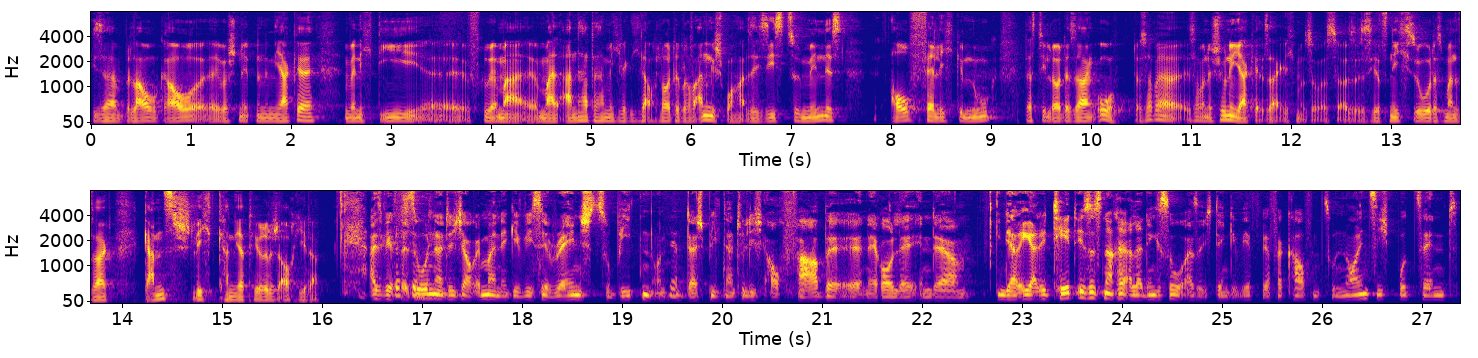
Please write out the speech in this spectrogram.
dieser blau-grau überschnittenen Jacke, wenn ich die äh, früher mal, mal anhatte, haben mich wirklich auch Leute darauf angesprochen. Also sie ist zumindest auffällig genug, dass die Leute sagen, oh, das ist aber, ist aber eine schöne Jacke, sage ich mal sowas. Also es ist jetzt nicht so, dass man sagt, ganz schlicht kann ja theoretisch auch jeder. Also wir das versuchen stimmt. natürlich auch immer eine gewisse Range zu bieten und ja. da spielt natürlich auch Farbe äh, eine Rolle in der in der Realität ist es nachher allerdings so, also ich denke, wir, wir verkaufen zu 90 Prozent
